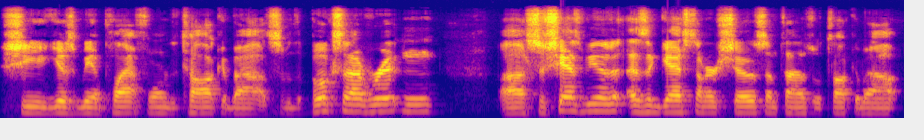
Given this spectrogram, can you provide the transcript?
She gives me a platform to talk about some of the books that I've written uh, so she has me as a guest on her show. Sometimes we'll talk about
